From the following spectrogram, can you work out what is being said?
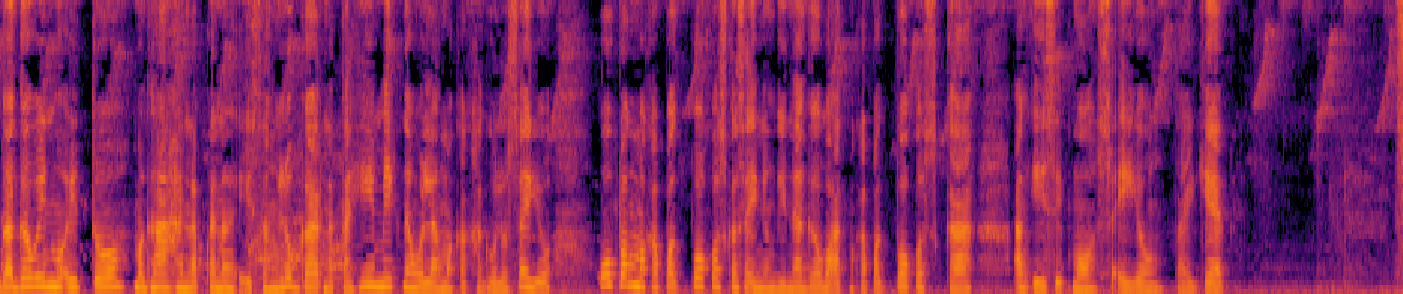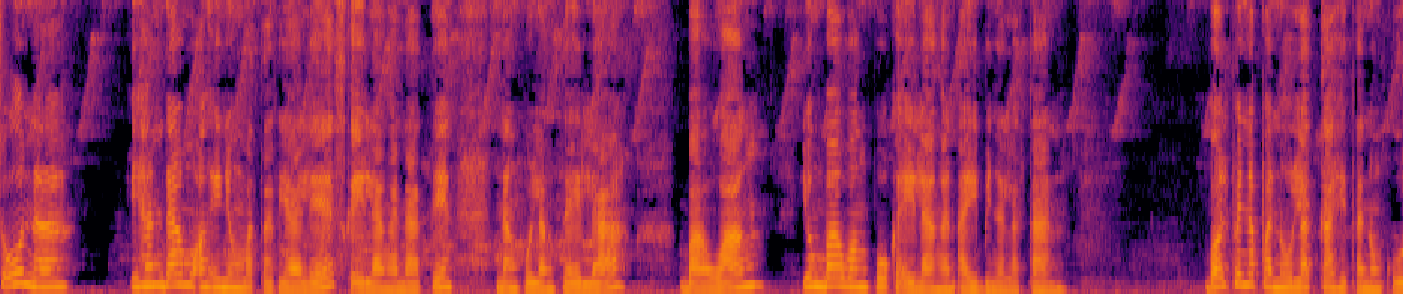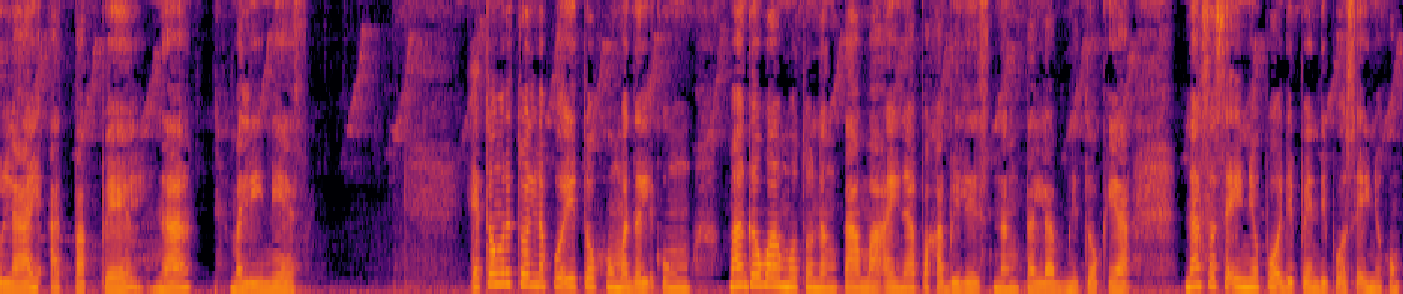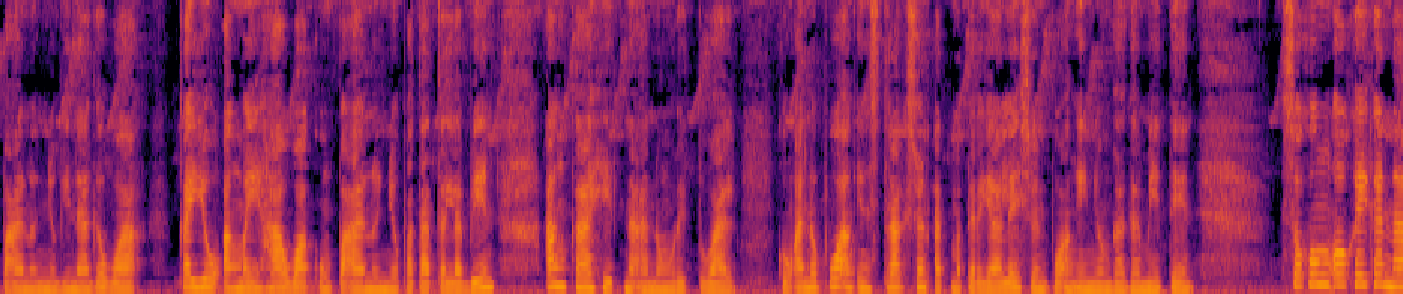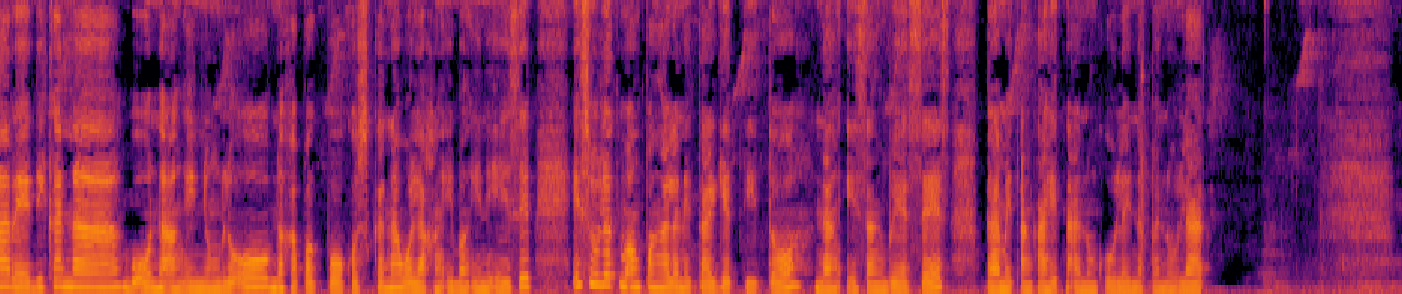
gagawin mo ito, maghahanap ka ng isang lugar na tahimik na walang makakagulo sa iyo upang makapag-focus ka sa inyong ginagawa at makapag-focus ka ang isip mo sa iyong target. So una, ihanda mo ang inyong materyales. Kailangan natin ng pulang tela, bawang. Yung bawang po kailangan ay binalatan. Ballpen na panulat kahit anong kulay at papel na malinis. Etong ritual na po ito kung madali kung magawa mo to ng tama ay napakabilis ng talab nito kaya nasa sa inyo po depende po sa inyo kung paano nyo ginagawa kayo ang may hawak kung paano nyo patatalabin ang kahit na anong ritual. Kung ano po ang instruction at materials yun po ang inyong gagamitin. So kung okay ka na, ready ka na, buo na ang inyong loob, nakapag-focus ka na, wala kang ibang iniisip, isulat mo ang pangalan ni target dito ng isang beses gamit ang kahit na anong kulay na panulat.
